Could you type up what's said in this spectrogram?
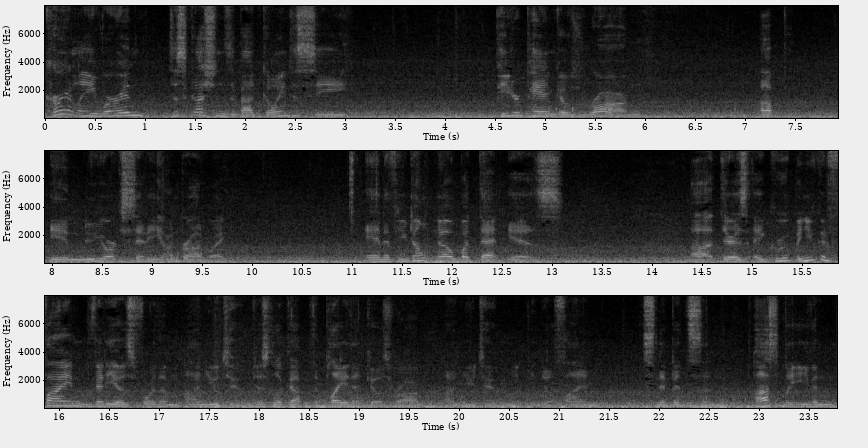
currently, we're in discussions about going to see Peter Pan Goes Wrong up in New York City on Broadway. And if you don't know what that is, uh, there's a group, and you can find videos for them on YouTube. Just look up the play that goes wrong on YouTube, and you'll find snippets and possibly even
